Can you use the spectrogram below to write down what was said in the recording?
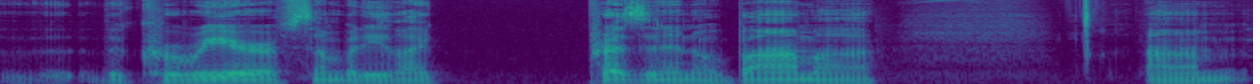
the career of somebody like President Obama um,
